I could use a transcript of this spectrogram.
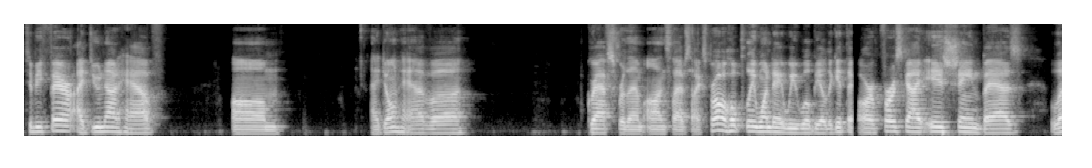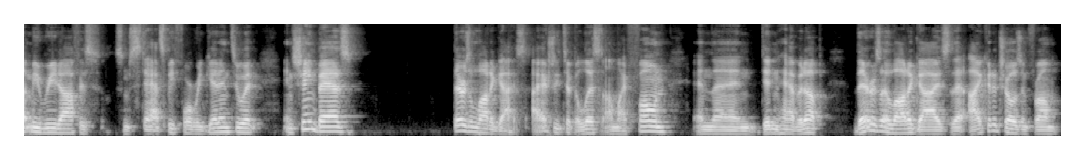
to be fair, I do not have um, I don't have uh, graphs for them on Slabstox Pro. Hopefully, one day we will be able to get there. Our first guy is Shane Baz. Let me read off his some stats before we get into it. And Shane Baz, there's a lot of guys. I actually took a list on my phone and then didn't have it up. There's a lot of guys that I could have chosen from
